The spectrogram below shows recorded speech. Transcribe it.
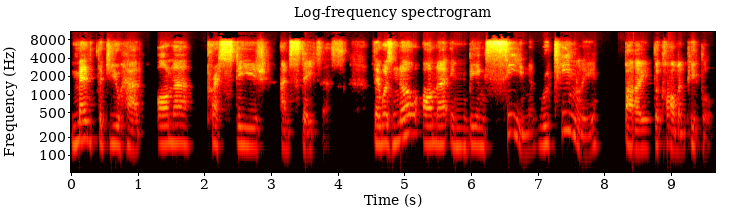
meant that you had honor, prestige, and status. There was no honor in being seen routinely by the common people.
